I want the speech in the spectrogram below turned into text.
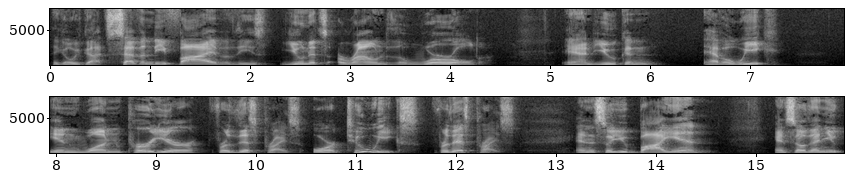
They go, We've got 75 of these units around the world. And you can have a week in one per year for this price, or two weeks for this price. And so you buy in. And so then you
